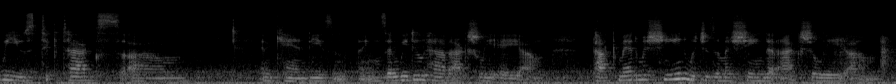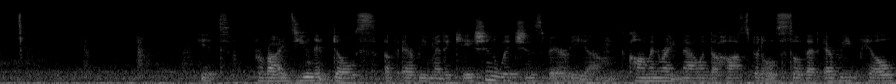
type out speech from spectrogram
we use Tic Tacs, um, and candies and things. And we do have actually a um, PacMed machine, which is a machine that actually um, it provides unit dose of every medication, which is very um, common right now in the hospitals, so that every pill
